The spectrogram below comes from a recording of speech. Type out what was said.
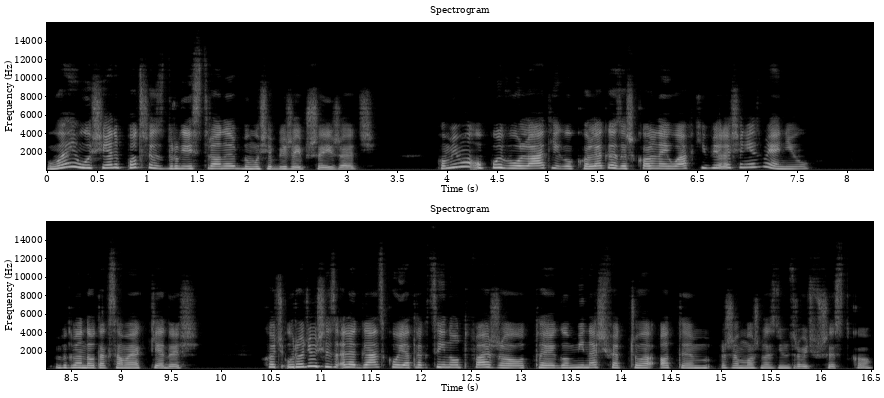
Wei Wuxian podszedł z drugiej strony, by mu się bliżej przyjrzeć. Pomimo upływu lat, jego kolega ze szkolnej ławki wiele się nie zmienił. Wyglądał tak samo jak kiedyś. Choć urodził się z elegancką i atrakcyjną twarzą, to jego mina świadczyła o tym, że można z nim zrobić wszystko.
